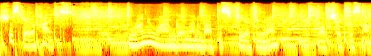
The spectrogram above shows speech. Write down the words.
She's scared of heights. You're wondering why I'm going on about this fear thing, right? Well, check this out.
